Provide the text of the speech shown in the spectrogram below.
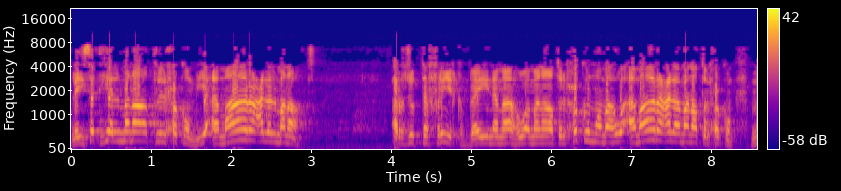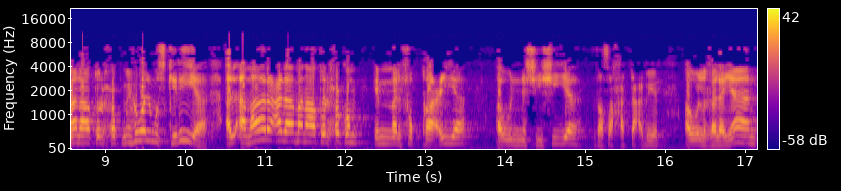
ليست هي المناط للحكم هي أمارة على المناط. أرجو التفريق بين ما هو مناط الحكم وما هو أمارة على مناط الحكم. مناط الحكم هو المسكرية. الأمارة على مناط الحكم إما الفقاعية أو النشيشية إذا صح التعبير أو الغليان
